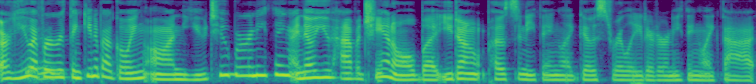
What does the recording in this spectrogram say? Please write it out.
Are you ever thinking about going on YouTube or anything? I know you have a channel, but you don't post anything like ghost related or anything like that.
